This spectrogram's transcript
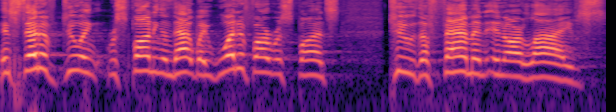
Instead of doing, responding in that way, what if our response to the famine in our lives,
